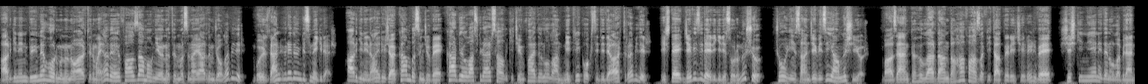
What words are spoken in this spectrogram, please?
Arginin büyüme hormonunu artırmaya ve fazla amonyağın atılmasına yardımcı olabilir. Bu yüzden üre döngüsüne girer. Arginin ayrıca kan basıncı ve kardiyovasküler sağlık için faydalı olan nitrik oksidi de artırabilir. İşte ceviz ile ilgili sorunu şu. Çoğu insan cevizi yanlış yiyor. Bazen tahıllardan daha fazla fitatları içerir ve şişkinliğe neden olabilen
